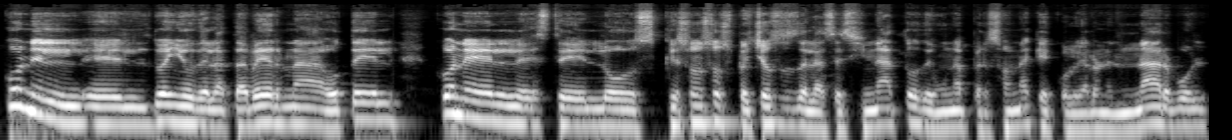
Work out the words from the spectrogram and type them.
con el, el dueño de la taberna, hotel, con el, este, los que son sospechosos del asesinato de una persona que colgaron en un árbol.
